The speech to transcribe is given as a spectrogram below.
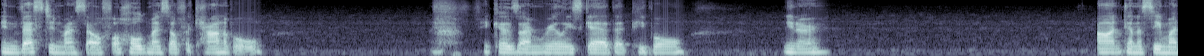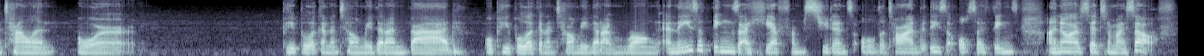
invest in myself or hold myself accountable because I'm really scared that people, you know, aren't going to see my talent or people are going to tell me that I'm bad or people are going to tell me that I'm wrong. And these are things I hear from students all the time, but these are also things I know I've said to myself.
